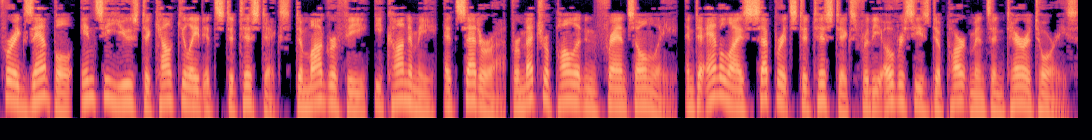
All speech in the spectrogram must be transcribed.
For example, INSEE used to calculate its statistics demography, economy, etc. for metropolitan France only, and to analyze separate statistics for the overseas departments and territories.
